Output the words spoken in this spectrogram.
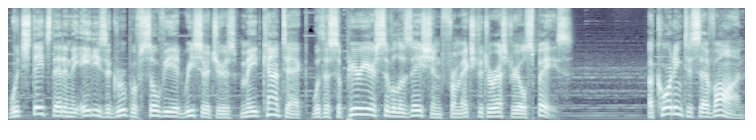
which states that in the 80s a group of Soviet researchers made contact with a superior civilization from extraterrestrial space. According to Savin,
